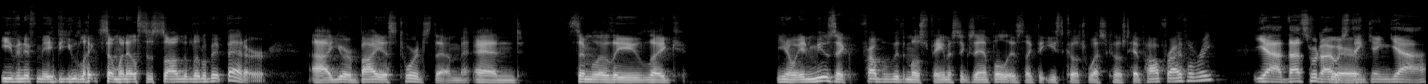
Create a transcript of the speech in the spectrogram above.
even if maybe you like someone else's song a little bit better. Uh, you're biased towards them, and similarly, like you know, in music, probably the most famous example is like the East Coast West Coast hip hop rivalry. Yeah, that's what I where, was thinking. Yeah,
